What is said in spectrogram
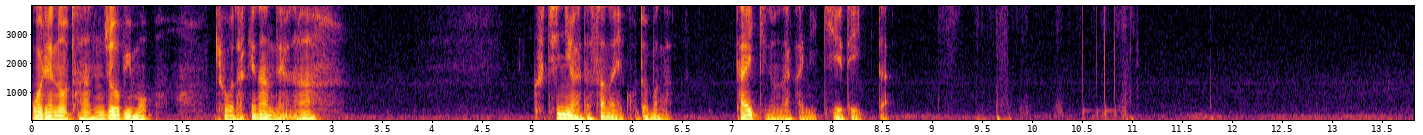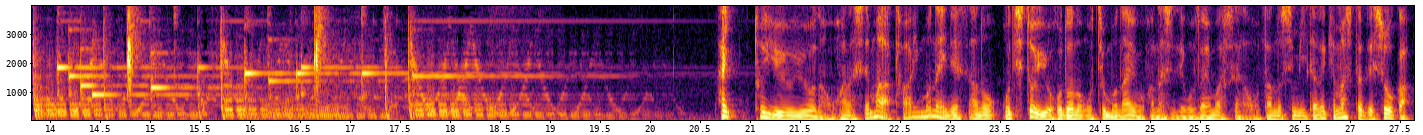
俺の誕生日も今日だけなんだよな。口には出さない言葉が大気の中に消えていった。はい。というようなお話で、まあ、たわいもないね、あの、オチというほどのオチもないお話でございましたが、お楽しみいただけましたでしょうか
